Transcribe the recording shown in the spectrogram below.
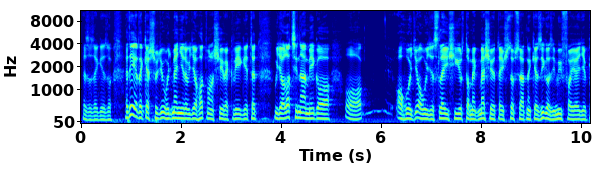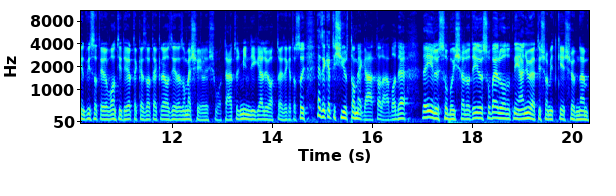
ez az egész dolog. Hát érdekes, hogy, hogy mennyire ugye a 60-as évek végét, tehát ugye a Lacinál még a, a ahogy, ahogy ezt le is írta, meg mesélte is többször, hát neki az igazi műfaja egyébként visszatérő a Vantid értekezletekre azért ez a mesélés volt. Tehát, hogy mindig előadta ezeket a szóval, Ezeket is írta meg általában, de, de élőszoba is előadott. Élőszoba előadott néhány olyat is, amit később nem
